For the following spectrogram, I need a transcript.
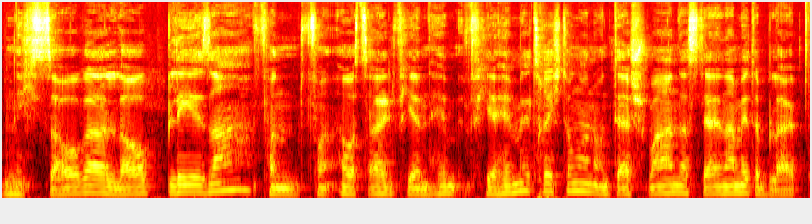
nicht Sauger, Laubbläser von, von, aus allen vier, Him vier Himmelsrichtungen und der Schwan, dass der in der Mitte bleibt.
